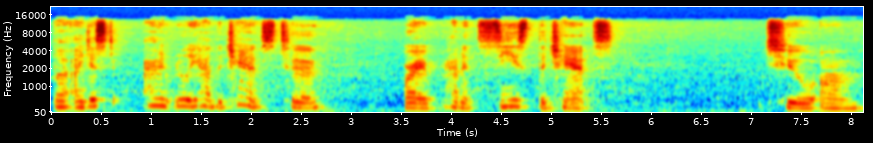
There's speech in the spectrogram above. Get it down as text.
But I just haven't really had the chance to or I haven't seized the chance to um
